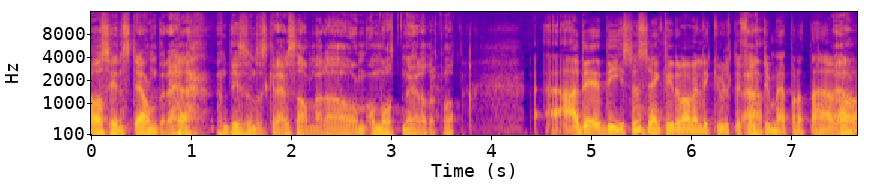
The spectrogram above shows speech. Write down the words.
hva syns de andre, de som du skrev sammen med, da, om, om måten å gjøre det på? Ja, de, de syntes egentlig det var veldig kult. De fulgte jo med på dette. her og,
